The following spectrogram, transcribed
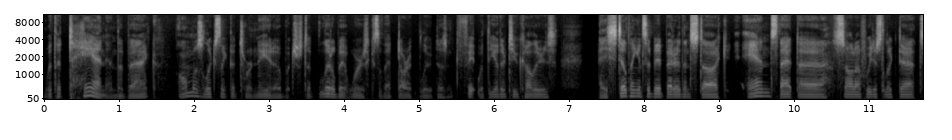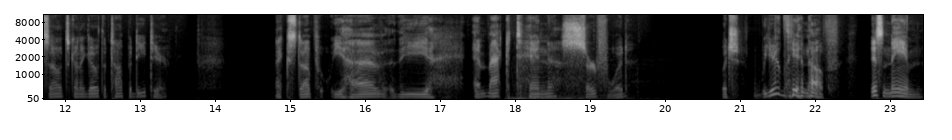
with a tan in the back. Almost looks like the tornado, but just a little bit worse because of that dark blue. It doesn't fit with the other two colors. I still think it's a bit better than stock, and that uh, sawed off we just looked at, so it's going to go at the top of D tier. Next up, we have the MAC 10 Surfwood, which, weirdly enough, this name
